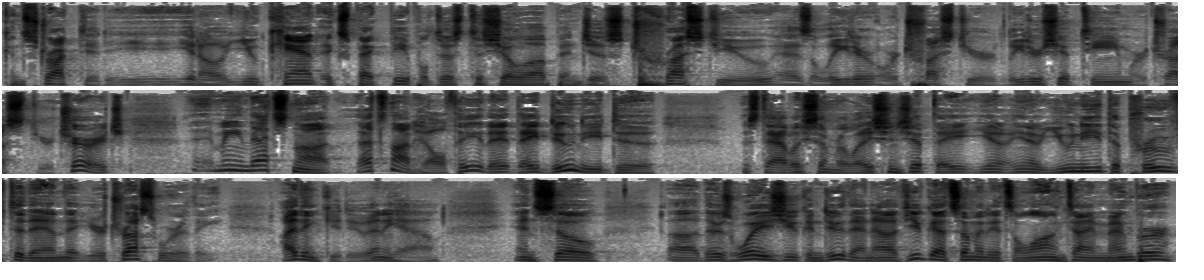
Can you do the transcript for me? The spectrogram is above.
constructed. You know, you can't expect people just to show up and just trust you as a leader or trust your leadership team or trust your church. I mean, that's not that's not healthy. They they do need to establish some relationship. They you know you know you need to prove to them that you're trustworthy. I think you do anyhow. And so uh, there's ways you can do that. Now, if you've got somebody that's a longtime member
